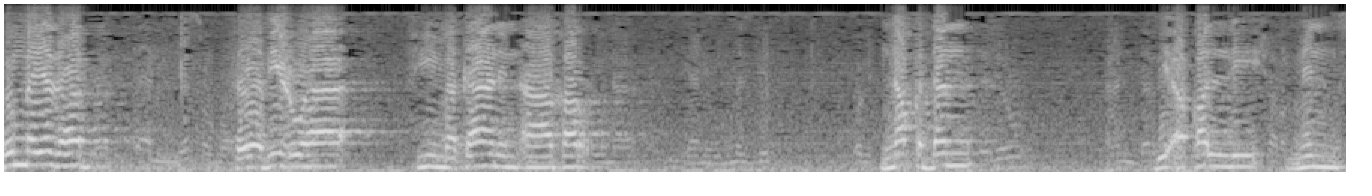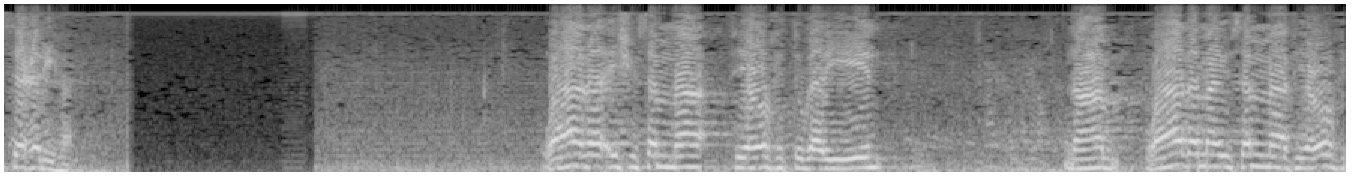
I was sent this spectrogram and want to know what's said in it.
ثم يذهب فيبيعها في مكان آخر. يعني نقدا بأقل من سعرها. وهذا إيش يسمى في عرف التجاريين. نعم. وهذا ما يسمى في عرف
